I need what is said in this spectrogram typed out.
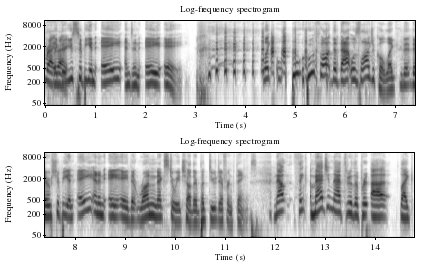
Right, Like there used to be an A and an AA. Like who who thought that that was logical? Like that there should be an A and an AA that run next to each other but do different things. now think imagine that through the uh like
